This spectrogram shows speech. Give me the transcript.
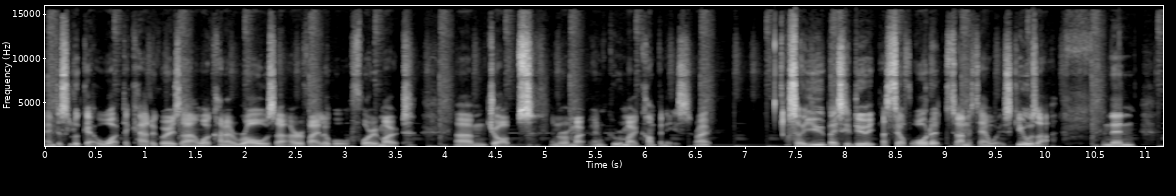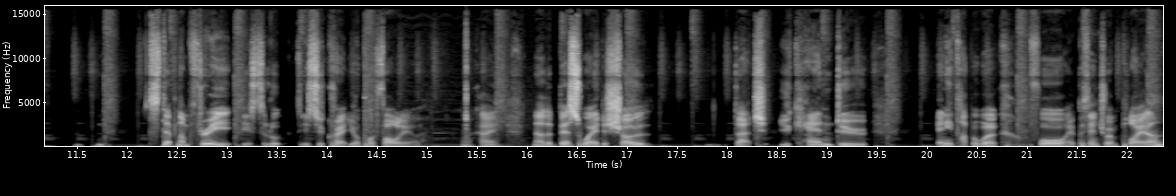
and just look at what the categories are and what kind of roles are, available for remote um, jobs and remote and remote companies, right? So you basically do a self audit to understand what your skills are, and then step number three is to look is to create your portfolio. Okay. Now the best way to show that you can do any type of work for a potential employer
